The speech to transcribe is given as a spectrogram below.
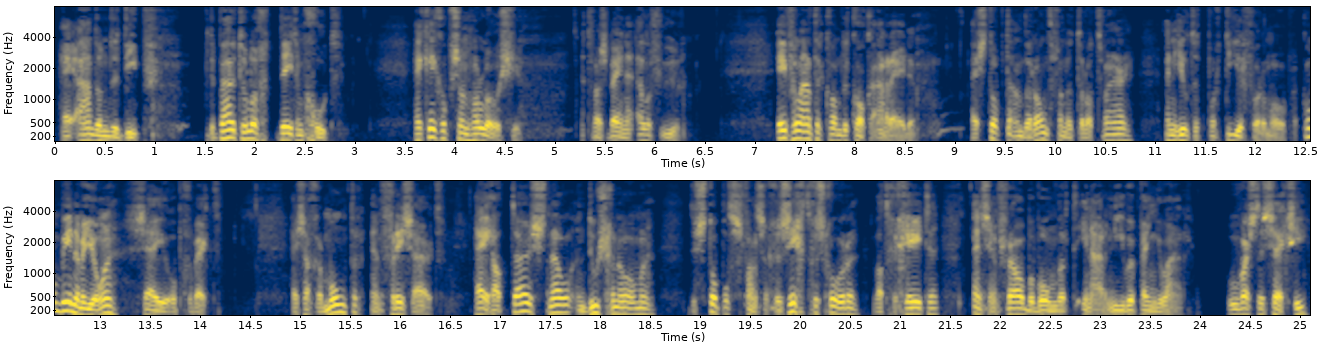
Hij ademde diep. De buitenlucht deed hem goed. Hij keek op zijn horloge. Het was bijna elf uur. Even later kwam de kok aanrijden. Hij stopte aan de rand van het trottoir en hield het portier voor hem open. Kom binnen, mijn jongen, zei hij opgewekt. Hij zag er monter en fris uit. Hij had thuis snel een douche genomen, de stoppels van zijn gezicht geschoren, wat gegeten en zijn vrouw bewonderd in haar nieuwe peignoir. Hoe was de sectie?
